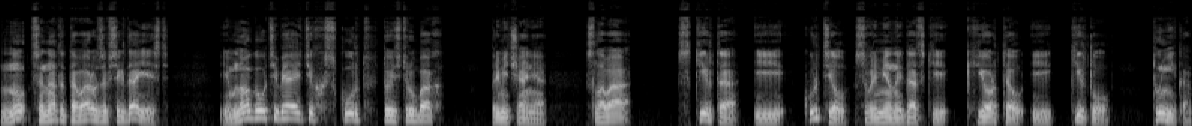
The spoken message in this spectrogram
Ну, цена-то товару завсегда есть. И много у тебя этих скурт, то есть рубах? Примечание. Слова «скирта» и Куртел, современный датский кьортел и киртл, туника.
